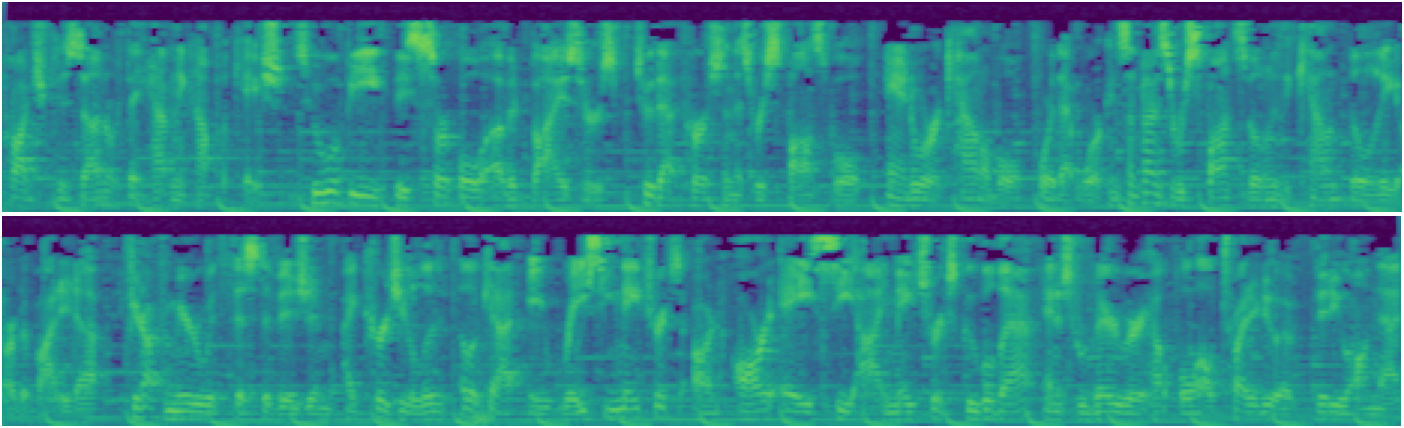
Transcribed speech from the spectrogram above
project is done or if they have any complications. Who will be the circle of advisors to that person that's responsible and or accountable for that work. And sometimes the responsibility and the accountability are divided up. If you're not familiar with this division, I encourage you to look at a RACI matrix or an RACI matrix. Google that and it's very, very helpful. I'll try to do a video on that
